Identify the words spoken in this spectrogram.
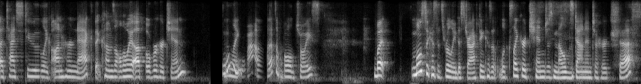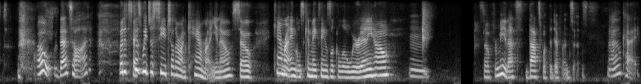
a tattoo like on her neck that comes all the way up over her chin. I'm like, wow, that's a bold choice. But mostly because it's really distracting because it looks like her chin just melds down into her chest. Oh, that's odd. But it's because we just see each other on camera, you know? So camera angles can make things look a little weird anyhow. Mm, So for me, that's that's what the difference is. okay.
